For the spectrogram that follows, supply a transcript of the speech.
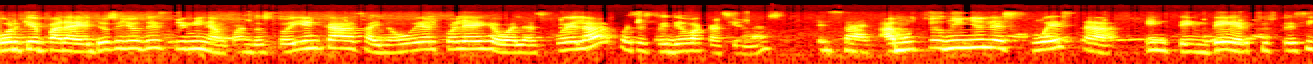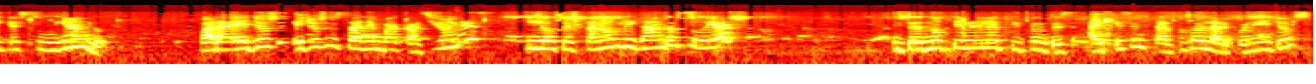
Porque para ellos ellos discriminan cuando estoy en casa y no voy al colegio o a la escuela, pues estoy de vacaciones. Exacto. A muchos niños les cuesta entender que usted sigue estudiando. Para ellos, ellos están en vacaciones y los están obligando a estudiar. Entonces no tienen la actitud. Entonces hay que sentarnos a hablar con ellos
